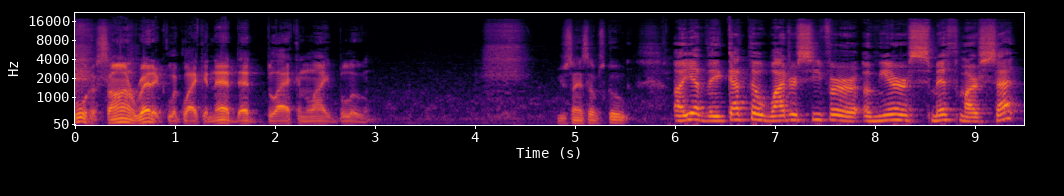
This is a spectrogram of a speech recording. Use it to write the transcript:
Ooh, Haason Reddick looked like in that that black and light blue. You saying something, Scoop? Uh, yeah, they got the wide receiver Ihmir Smith-Marsette.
